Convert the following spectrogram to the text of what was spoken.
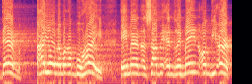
them, tayo na mga buhay. Amen. Ang sabi, and remain on the earth.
